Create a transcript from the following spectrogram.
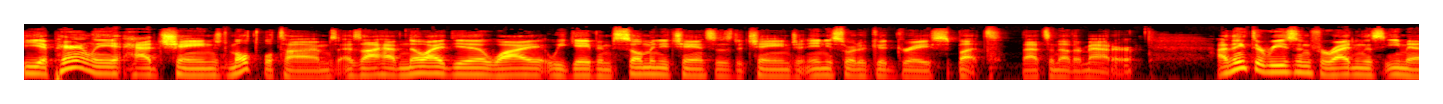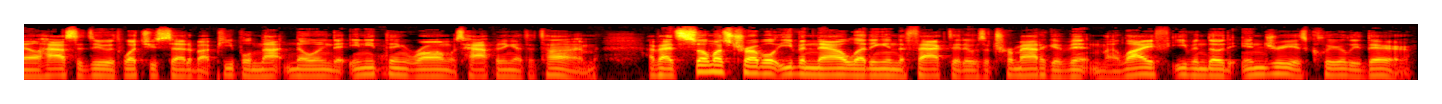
He apparently had changed multiple times, as I have no idea why we gave him so many chances to change in any sort of good grace, but that's another matter. I think the reason for writing this email has to do with what you said about people not knowing that anything wrong was happening at the time. I've had so much trouble even now letting in the fact that it was a traumatic event in my life, even though the injury is clearly there.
